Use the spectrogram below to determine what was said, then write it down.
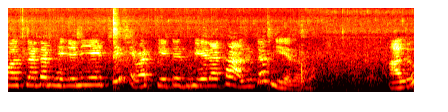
মশলাটা ভেজে নিয়েছি। এবার কেটে ধুয়ে রাখা আলুটা দিয়ে দেবো। আলু।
